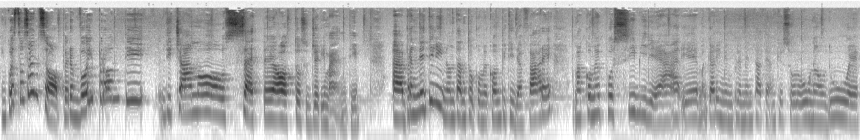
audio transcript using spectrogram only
in questo senso, per voi pronti, diciamo 7-8 suggerimenti. Eh, prendeteli non tanto come compiti da fare, ma come possibili aree, magari ne implementate anche solo una o due,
